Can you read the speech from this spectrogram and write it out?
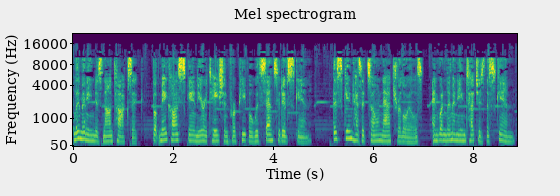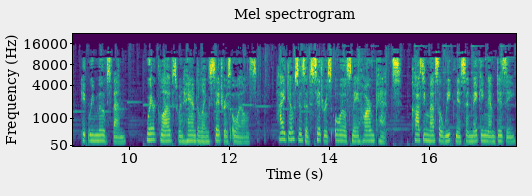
Limonene is non-toxic, but may cause skin irritation for people with sensitive skin. The skin has its own natural oils, and when limonene touches the skin, it removes them. Wear gloves when handling citrus oils. High doses of citrus oils may harm pets, causing muscle weakness and making them dizzy.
